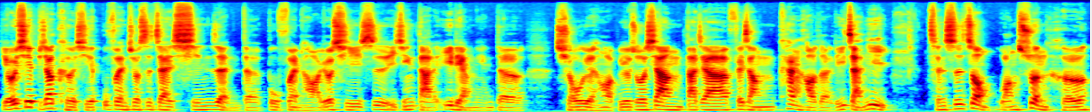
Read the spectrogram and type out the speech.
有一些比较可惜的部分，就是在新人的部分哈，尤其是已经打了一两年的球员哈，比如说像大家非常看好的李展毅、陈思仲、王顺和，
